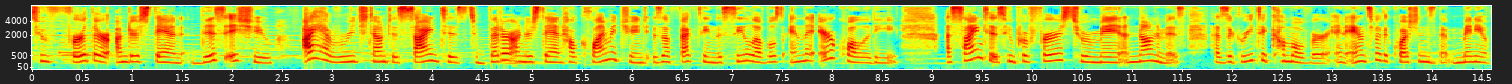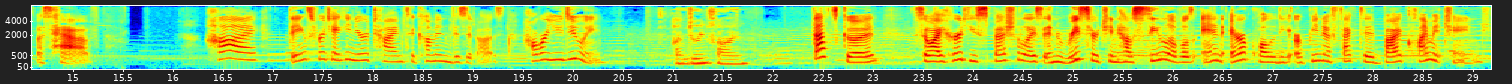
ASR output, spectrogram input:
To further understand this issue, I have reached out to scientists to better understand how climate change is affecting the sea levels and the air quality. A scientist who prefers to remain anonymous has agreed to come over and answer the questions that many of us have. Hi, thanks for taking your time to come and visit us. How are you doing? I'm doing fine. That's good. So, I heard you specialize in researching how sea levels and air quality are being affected by climate change.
